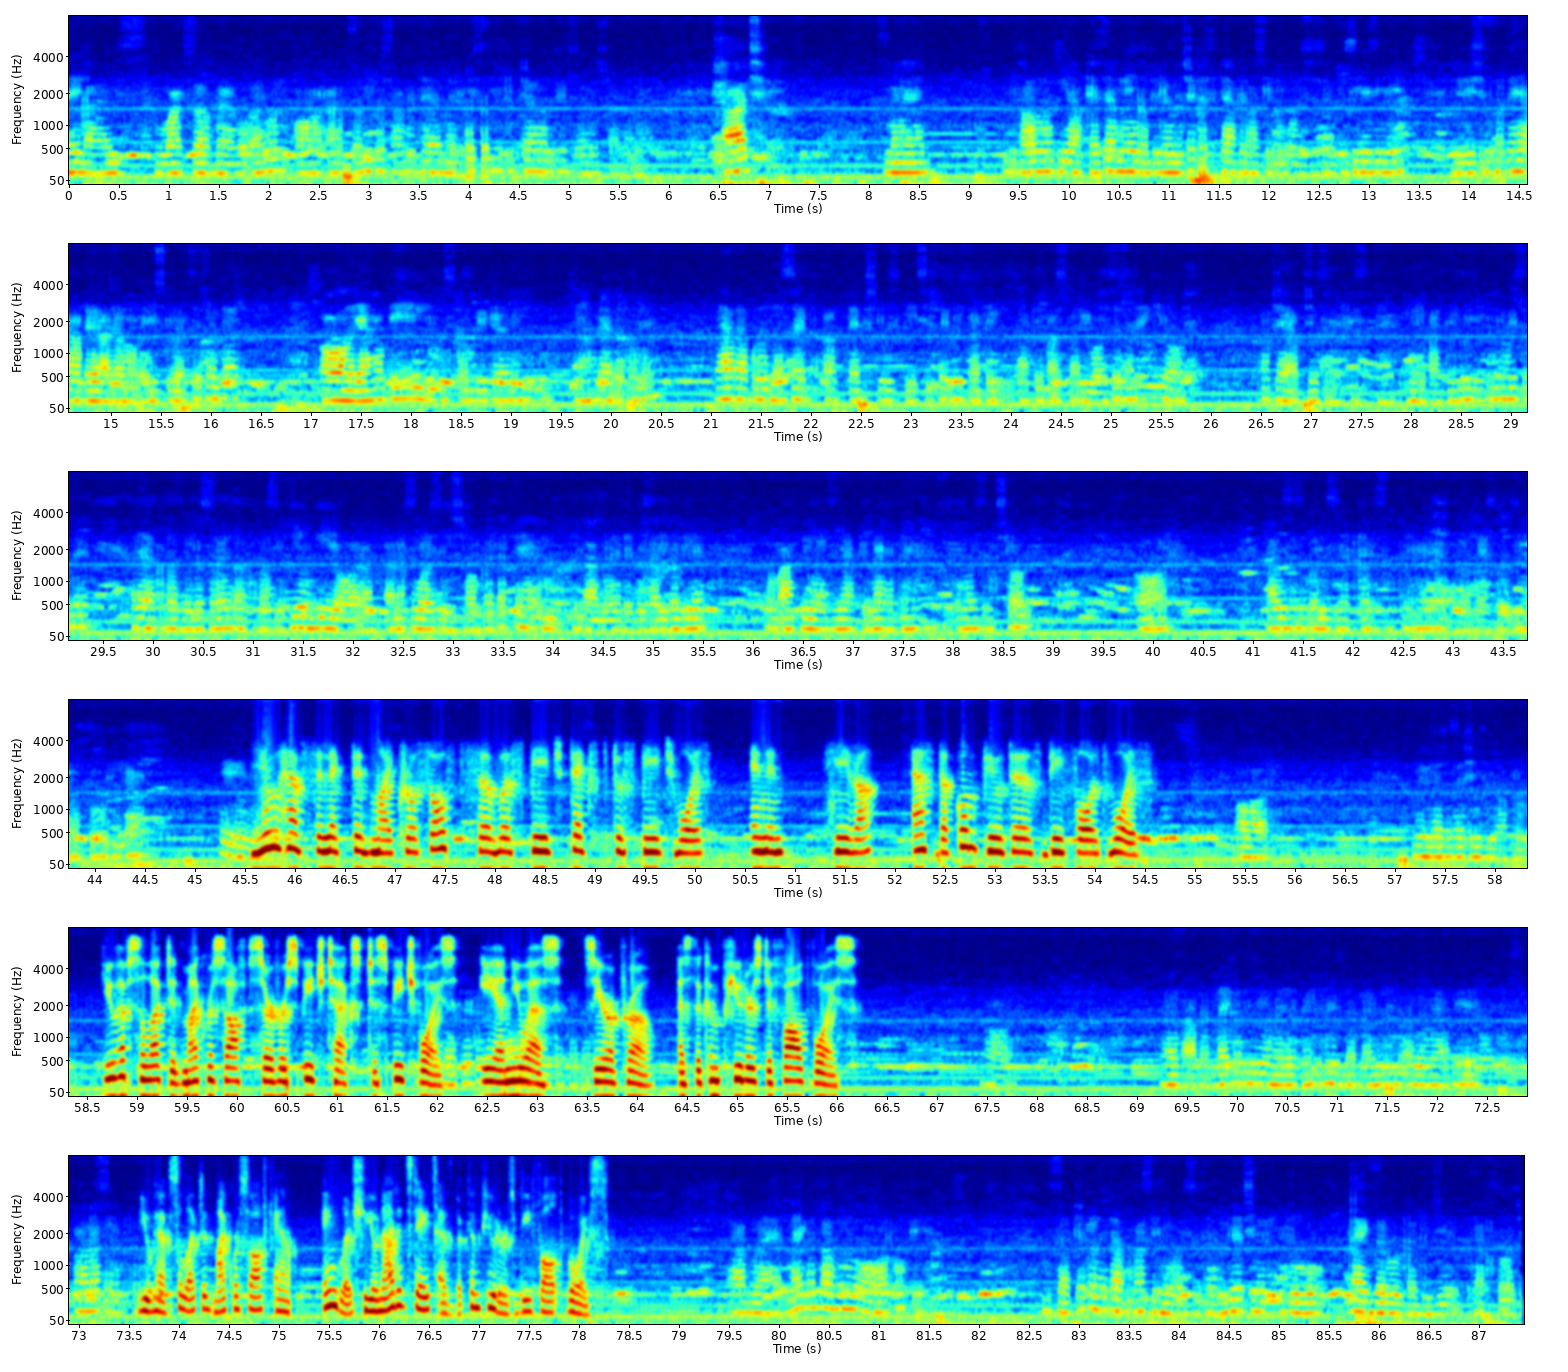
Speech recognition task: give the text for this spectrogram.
Hey guys what's up मैं हूँ अरुण और आप सभी का स्वागत है मेरे इस यूट्यूब चैनल के में आज मैं दिखाऊँगा कि आप कैसे अपने कंप्यूटर में चेक कर सकते हैं, आपके पास कितनी वॉइस तो सीधे सीधे शुरू करते हैं। आप आ जाओ एच टू एक्सेस सेंटर और यहाँ पे यूज़ कंप्यूटर यहाँ पे आ जाता हूँ यहाँ पे आपको set up text to speech पर क्लिक करते ही आपके पास सारी वॉइसेस आ जाएँगी और You have selected Microsoft Server Speech Text to Speech Voice, NN, Heera, as the computer's default voice. You have selected Microsoft Server Speech Text to Speech Voice, ENUS, ZiraPro, as the computer's default voice. You have selected Microsoft and English United States as the computer's default voice. अब मैं apply करता हूँ और okay subject कर देता आपके पास कितनी voice है वीडियो अच्छी लगी तो लाइक ज़रूर कर दीजिए थैंक्स फॉर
